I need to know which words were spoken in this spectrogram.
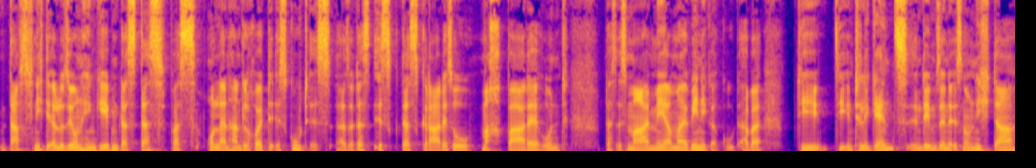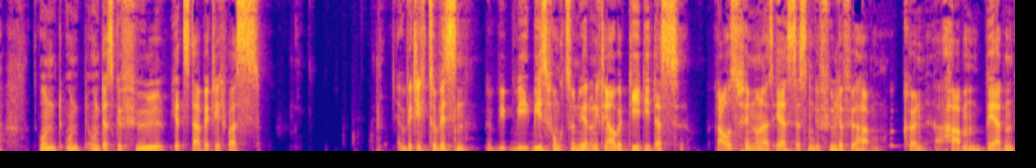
darf sich nicht die Illusion hingeben, dass das, was Onlinehandel heute ist, gut ist. Also das ist das gerade so Machbare und das ist mal mehr, mal weniger gut. Aber die, die Intelligenz in dem Sinne ist noch nicht da und, und, und das Gefühl, jetzt da wirklich was, wirklich zu wissen, wie, wie, wie es funktioniert. Und ich glaube, die, die das rausfinden und als erstes ein Gefühl dafür haben können, haben werden,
